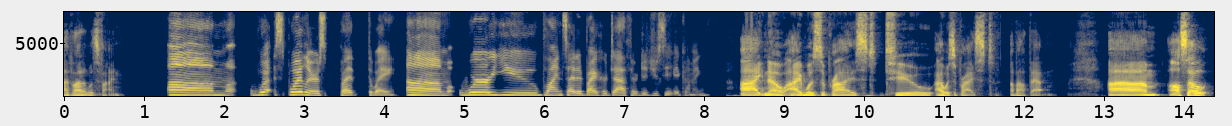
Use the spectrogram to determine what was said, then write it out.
I thought it was fine. Um, what spoilers? By the way, um, were you blindsided by her death, or did you see it coming? I no, I was surprised to I was surprised about that. Um also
